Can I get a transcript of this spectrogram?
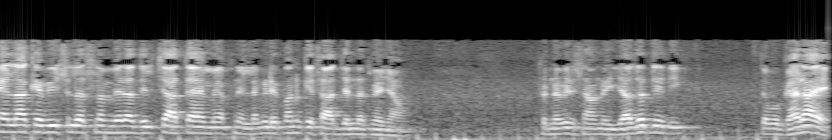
اے اللہ کے حبیب صلی اللہ علیہ وسلم، میرا دل چاہتا ہے میں اپنے لنگڑے پن کے ساتھ جنت میں جاؤں۔ تو نبی السلام نے اجازت دے دی تو وہ گھر آئے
